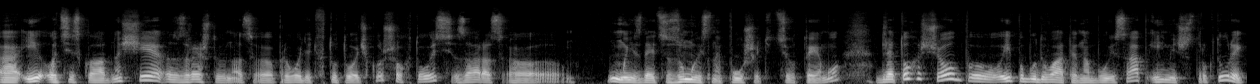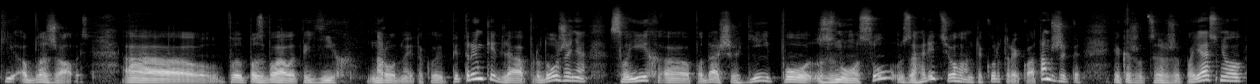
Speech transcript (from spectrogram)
Е, І оці складнощі, зрештою, нас е, приводять в ту точку, що хтось зараз мені здається, зумисне пушить цю тему для того, щоб і побудувати НАБУ і САП імідж структури, які облажались, позбавити їх народної такої підтримки для продовження своїх е, подальших дій по зносу взагалі цього антикортреку. А там же, я кажу, це вже пояснював,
